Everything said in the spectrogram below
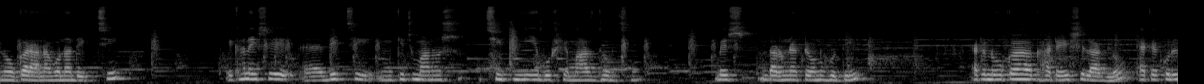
নৌকার আনাগোনা দেখছি। এখানে এসে দেখছি কিছু মানুষ ছিপ নিয়ে বসে মাছ ধরছে। বেশ দারুণ একটা অনুভূতি। একটা নৌকা ঘাটে এসে লাগল। এক এক করে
